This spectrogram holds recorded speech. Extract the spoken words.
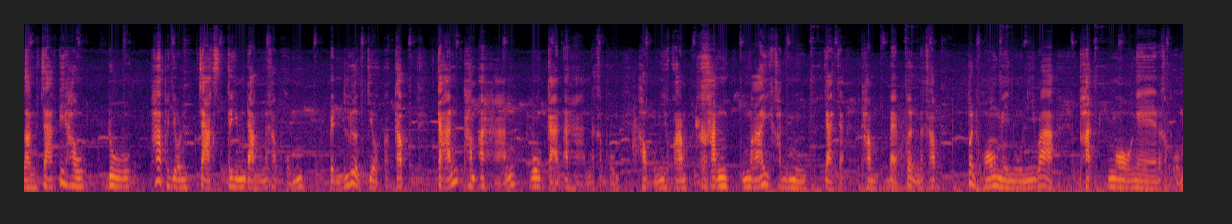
หลังจากที่เราดูภาพยนตร์จากสตรีมดังนะครับผมเป็นเรื่องเกี่ยวกับการทำอาหารวงการอาหารนะครับผมเขาผมมีความคันไม้คันมือ อยากจะทำแบบเปิ้ลนะครับ เปิ้ลฮ้องเมนูนี้ว่าผัดงอแงนะครับผม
